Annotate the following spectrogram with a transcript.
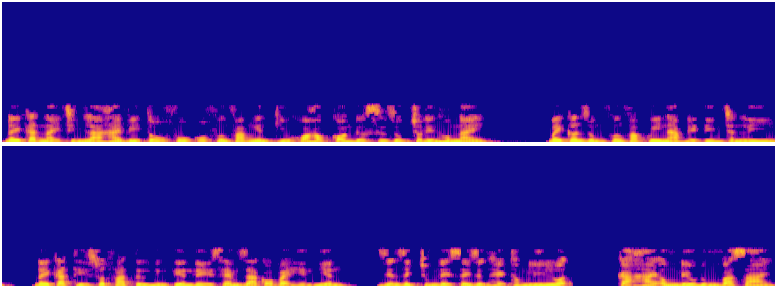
đây cắt này chính là hai vị tổ phụ của phương pháp nghiên cứu khoa học còn được sử dụng cho đến hôm nay. Bacon dùng phương pháp quy nạp để tìm chân lý, đây cắt thì xuất phát từ những tiền đề xem ra có vẻ hiển nhiên, diễn dịch chúng để xây dựng hệ thống lý luận. Cả hai ông đều đúng và sai.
